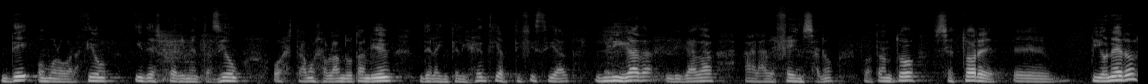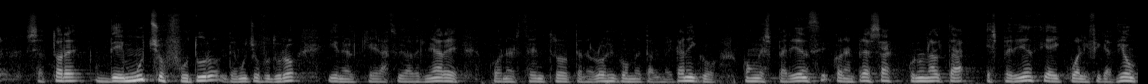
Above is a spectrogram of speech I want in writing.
de homologación y de experimentación. O estamos hablando también de la inteligencia artificial ligada, ligada a la defensa. ¿no? Por lo tanto, sectores eh, pioneros, sectores de mucho futuro, de mucho futuro, y en el que la ciudad de Linares con el Centro Tecnológico Metalmecánico, con, experiencia, con empresas con una alta experiencia y cualificación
